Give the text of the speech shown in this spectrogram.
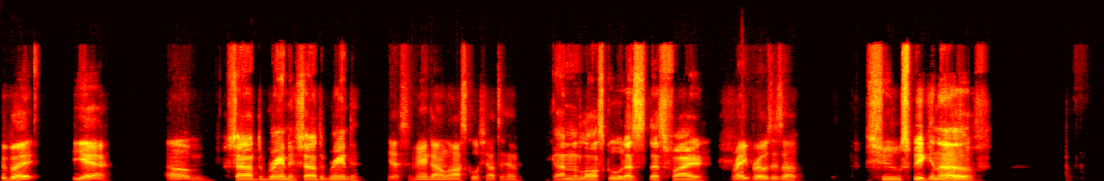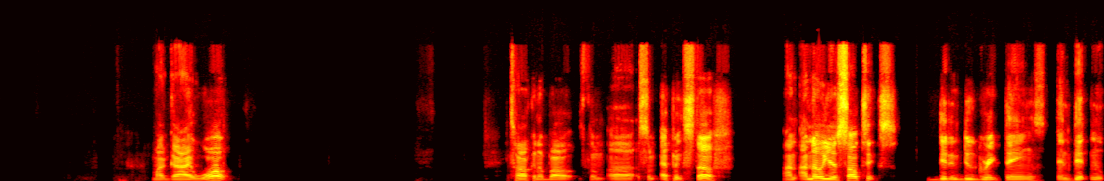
but yeah. Um. Shout out to Brandon. Shout out to Brandon. Yes, man got in law school. Shout out to him. Got into law school. That's that's fire. Right, bros is up. Shoot, speaking of, my guy Walt talking about some uh some epic stuff. I, I know your Celtics didn't do great things and didn't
